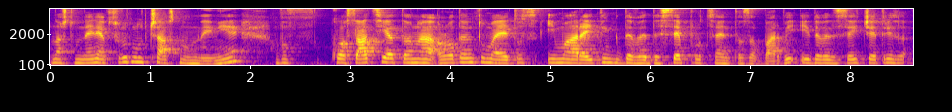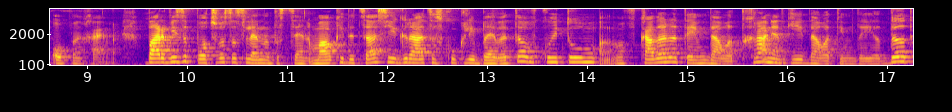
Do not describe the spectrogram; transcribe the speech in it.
нашето мнение е абсолютно частно мнение. В класацията на Rotten Tomatoes има рейтинг 90% за Барби и 94% за Опенхаймер. Барби започва с следната сцена. Малки деца си играят с кукли бебета, в които в кадъра те им дават, хранят ги, дават им да ядат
